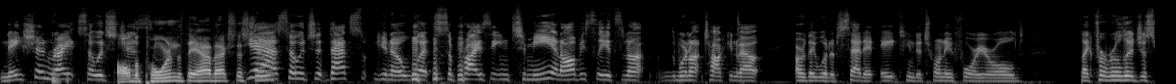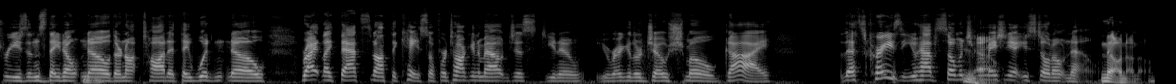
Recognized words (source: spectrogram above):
nation, right? So it's all just, the porn that they have access Yeah, to. Yeah, so it's that's you know what's surprising to me, and obviously it's not. We're not talking about, or they would have said it, eighteen to twenty four year old, like for religious reasons, they don't know, they're not taught it, they wouldn't know, right? Like that's not the case. So if we're talking about just you know your regular Joe schmo guy, that's crazy. You have so much No. information yet you still don't know. No, no, no.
